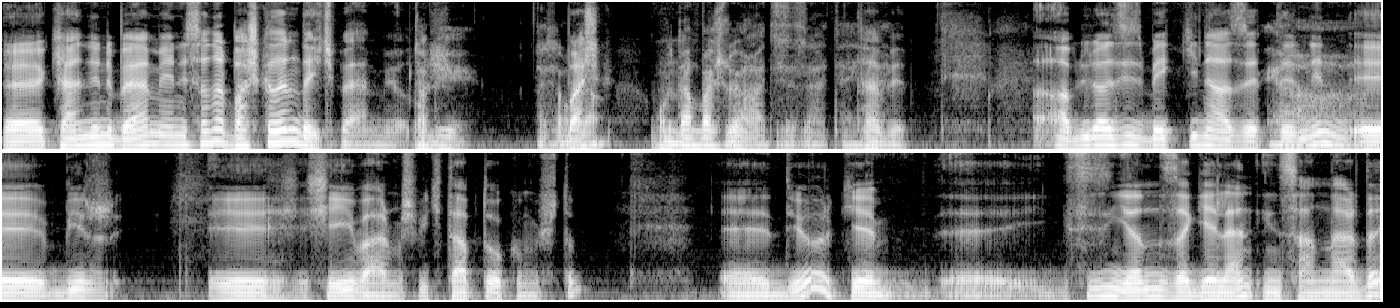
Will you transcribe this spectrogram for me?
e, kendini beğenmeyen insanlar başkalarını da hiç beğenmiyorlar. Tabii. Mesela Baş- oradan, oradan başlıyor hadise zaten. yani. Abdülaziz Bekkini Hazretleri'nin e, bir e, şeyi varmış. Bir kitapta okumuştum. e, diyor ki e, sizin yanınıza gelen insanlarda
